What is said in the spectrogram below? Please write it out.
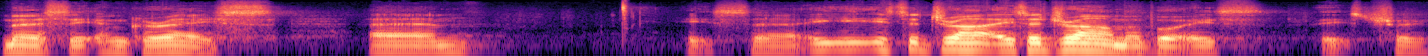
mercy and grace. Um, it's, uh, it, it's, a dra- it's a drama, but it's, it's true.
